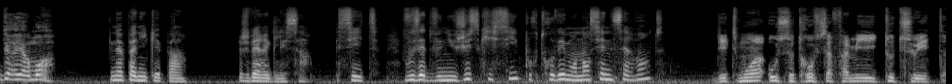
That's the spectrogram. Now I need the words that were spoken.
Derrière moi Ne paniquez pas. Je vais régler ça. Sith, vous êtes venu jusqu'ici pour trouver mon ancienne servante? Dites-moi où se trouve sa famille tout de suite.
